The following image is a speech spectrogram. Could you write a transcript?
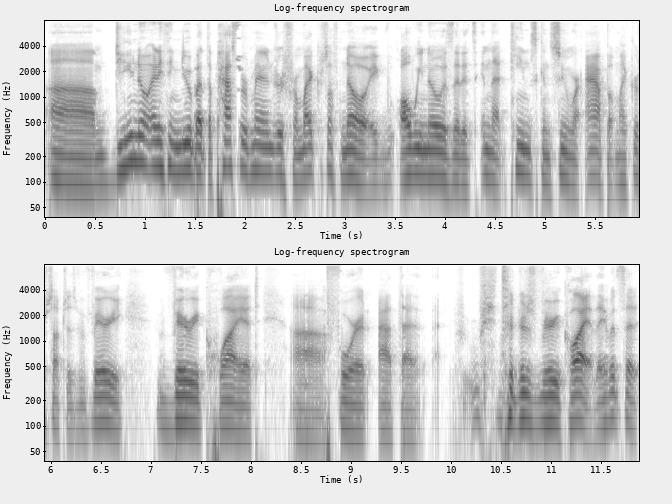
Um, do you know anything new about the password manager from Microsoft? No, it, all we know is that it's in that Teams consumer app, but Microsoft is very, very quiet uh, for it at that they're just very quiet. They haven't said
